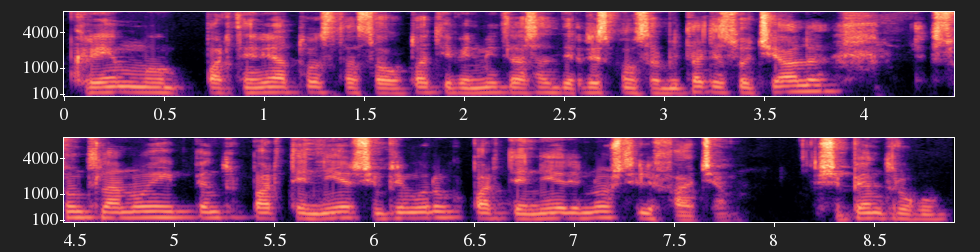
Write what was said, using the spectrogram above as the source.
creăm parteneriatul ăsta sau toate evenimentele astea de responsabilitate socială sunt la noi pentru parteneri și în primul rând cu partenerii noștri le facem. Și pentru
